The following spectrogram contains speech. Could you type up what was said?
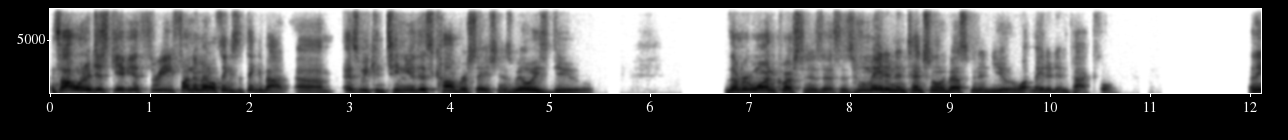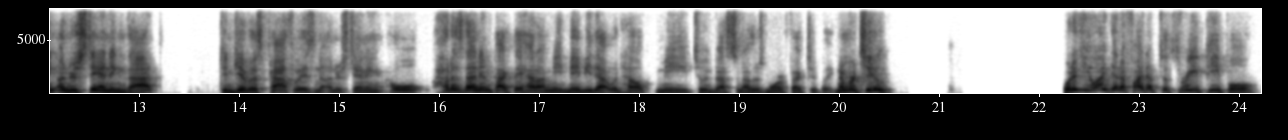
And so I want to just give you three fundamental things to think about um, as we continue this conversation, as we always do. Number one question is this is who made an intentional investment in you and what made it impactful? I think understanding that can give us pathways into understanding oh how does that impact they had on me? Maybe that would help me to invest in others more effectively. Number two what if you identified up to three people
